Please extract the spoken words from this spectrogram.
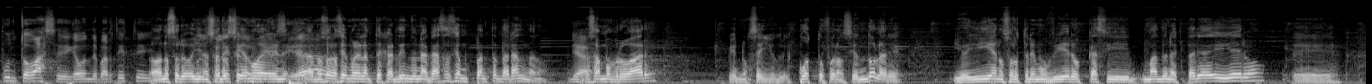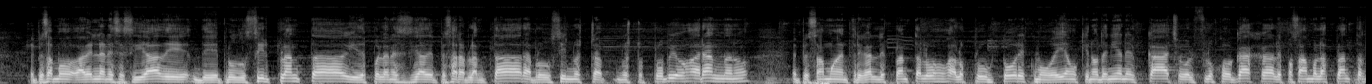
punto base, digamos, donde partiste? No, nosotros, oye, nosotros hacíamos, en, nosotros hacíamos en el antejardín de una casa, hacíamos plantas de arándano. Empezamos a probar, no sé, yo, el costo fueron 100 dólares. Y hoy día nosotros tenemos viveros casi más de una hectárea de vivero. Eh, empezamos a ver la necesidad de, producir plantas y después la necesidad de empezar a plantar, a producir nuestros propios arándanos. Empezamos a entregarles plantas a los, productores, como veíamos que no tenían el cacho o el flujo de caja, les pasábamos las plantas,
